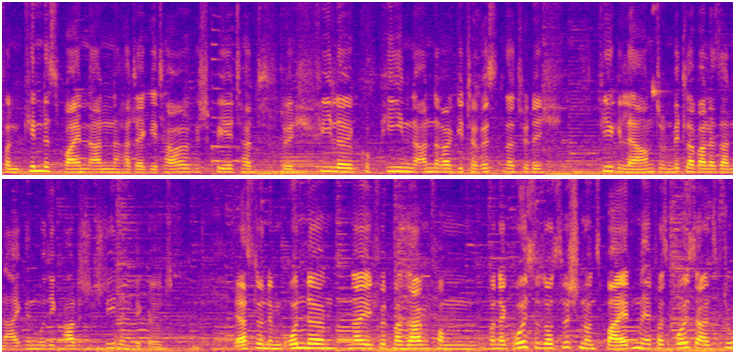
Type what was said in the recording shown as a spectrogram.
Von Kindesbeinen an hat er Gitarre gespielt, hat durch viele Kopien anderer Gitarristen natürlich viel gelernt und mittlerweile seinen eigenen musikalischen Stil entwickelt. Er ist nun im Grunde, naja, ich würde mal sagen, vom, von der Größe so zwischen uns beiden, etwas größer als du,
